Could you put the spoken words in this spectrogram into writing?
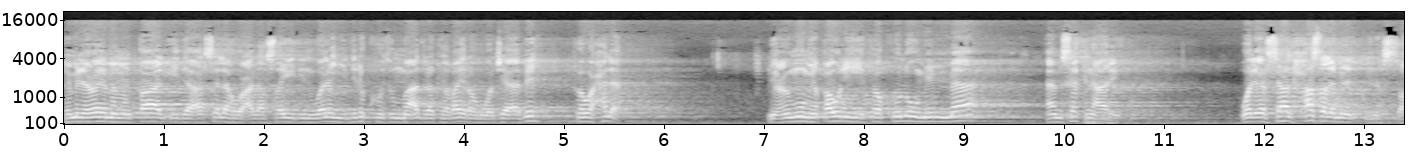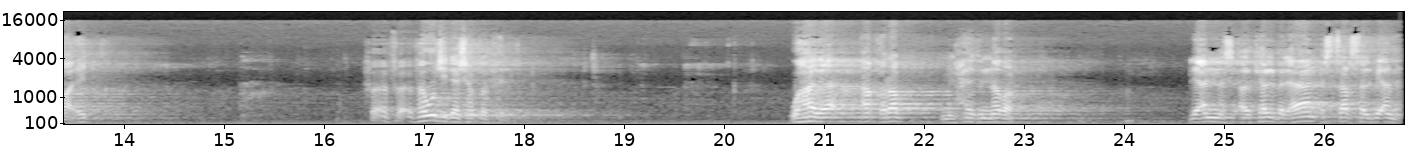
فمن العلماء من قال إذا أرسله على صيد ولم يدركه ثم أدرك غيره وجاء به فهو حلال. لعموم قوله فكلوا مما أمسكنا عليه. والإرسال حصل من الصائد. فوجد شرط الحل وهذا أقرب من حيث النظر لأن الكلب الآن استرسل بأمر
